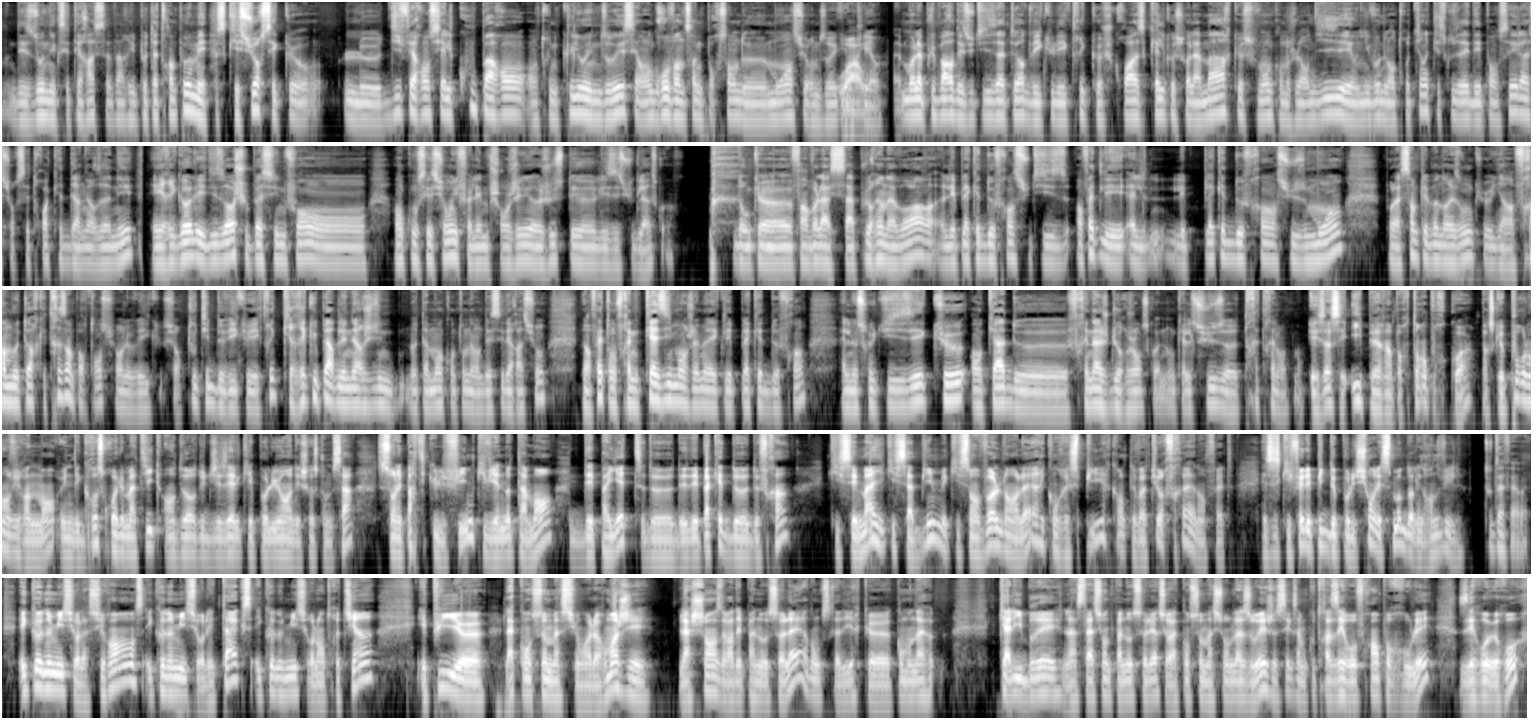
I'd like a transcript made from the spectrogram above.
des, zones, etc., ça varie peut-être un peu, mais ce qui est sûr, c'est que le différentiel coût par an entre une Clio et une Zoé, c'est en gros 25% de moins sur une Zoé qu'une Clio. Moi, la plupart des utilisateurs de véhicules électriques que je croise, quelle que soit la marque, souvent quand je leur dis, et au niveau de l'entretien, qu'est-ce que vous avez dépensé là sur ces 3-4 dernières années? Et ils rigolent et ils disent, oh, je suis passé une fois en, concession, il fallait me changer euh, juste les, les essuie-glaces, quoi. Donc, euh, enfin voilà, ça n'a plus rien à voir. Les plaquettes de frein s'utilisent. En fait, les, les plaquettes de frein s'usent moins pour la simple et bonne raison qu'il y a un frein moteur qui est très important sur le véhicule, sur tout type de véhicule électrique, qui récupère de l'énergie, notamment quand on est en décélération. Mais en fait, on freine quasiment jamais avec les plaquettes de frein. Elles ne seront utilisées que en cas de freinage d'urgence, quoi. Donc, elles s'usent très très lentement. Et ça, c'est hyper important. Pourquoi? Parce que pour l'environnement, une des grosses problématiques en dehors du diesel qui est polluant et des choses comme ça, ce sont les particules fines qui viennent notamment des paillettes de, des, plaquettes de, de frein qui s'émaillent, qui s'abîment et qui s'envolent dans l'air et qu'on respire quand les voitures freinent en fait. Et c'est ce qui fait les pics de pollution et les smogs dans les grandes villes. Tout à fait. Ouais. Économie sur l'assurance, économie sur les taxes, économie sur l'entretien et puis euh, la consommation. Alors moi j'ai la chance d'avoir des panneaux solaires, donc c'est-à-dire que comme on a calibré l'installation de panneaux solaires sur la consommation de la Zoé, je sais que ça me coûtera 0 francs pour rouler, 0 euros,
